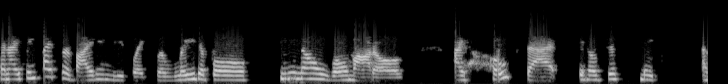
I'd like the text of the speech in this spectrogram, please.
And I think by providing these like relatable female role models, I hope that it'll just make a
